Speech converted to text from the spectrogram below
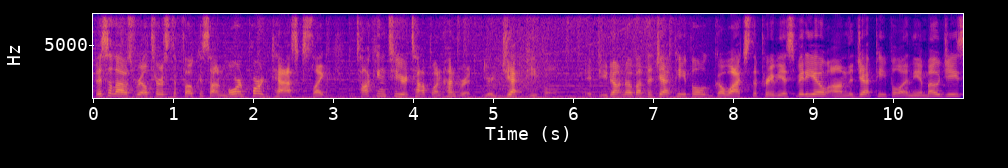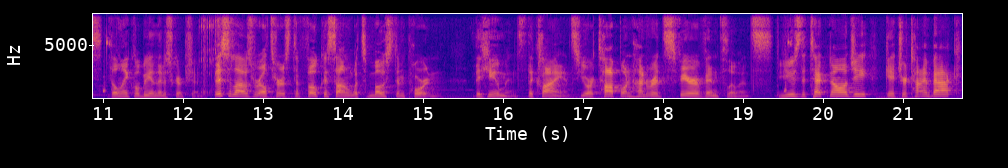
This allows realtors to focus on more important tasks like talking to your top 100, your jet people. If you don't know about the jet people, go watch the previous video on the jet people and the emojis. The link will be in the description. This allows realtors to focus on what's most important the humans, the clients, your top 100 sphere of influence. Use the technology, get your time back,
